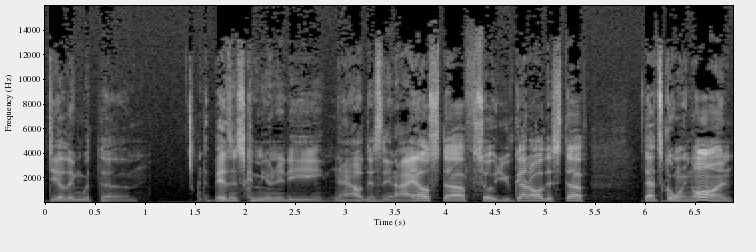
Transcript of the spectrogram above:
dealing with the the business community now mm-hmm. this NIL stuff. So you've got all this stuff that's going on,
